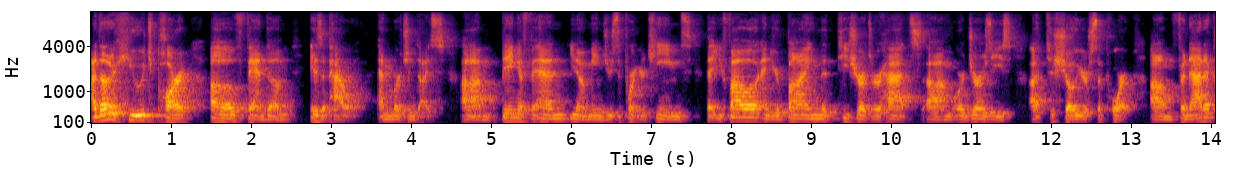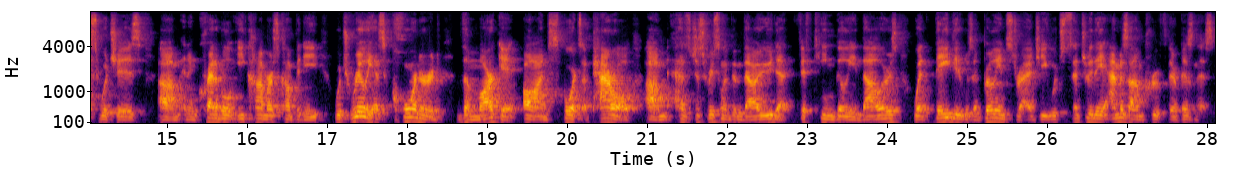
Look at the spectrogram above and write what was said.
Another huge part of fandom is apparel and merchandise. Um, being a fan, you know, means you support your teams that you follow, and you're buying the t-shirts or hats um, or jerseys uh, to show your support. Um, Fanatics, which is um, an incredible e-commerce company, which really has cornered the market on sports apparel, um, has just recently been valued at $15 billion. What they did was a brilliant strategy, which essentially they Amazon-proofed their business,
